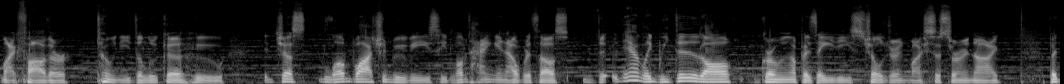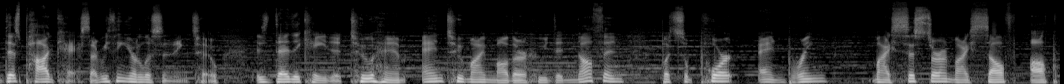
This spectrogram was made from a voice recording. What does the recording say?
my father, Tony DeLuca, who just loved watching movies. He loved hanging out with us. Yeah, like we did it all growing up as 80s children, my sister and I. But this podcast, everything you're listening to, is dedicated to him and to my mother, who did nothing but support and bring my sister and myself up.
